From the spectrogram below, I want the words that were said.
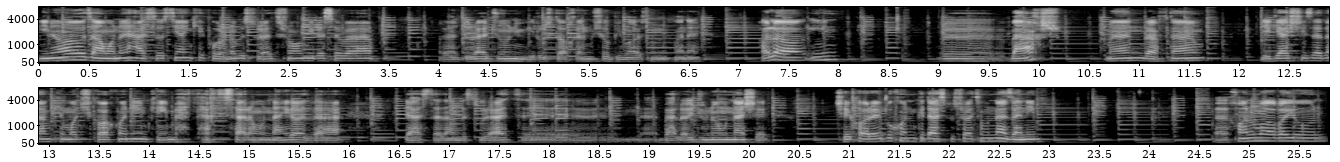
اینا زمانهای حساسی هن که کرونا به صورت شما می‌رسه و دور از جون ویروس داخل میشه و بیمارتون می‌کنه. حالا این بخش من رفتم یه گشتی زدم که ما چیکار کنیم که این بدبختی سرمون نیاد و دست دادم به صورت بلای جونمون نشه. چه کارهایی بکنیم که دست به صورتمون نزنیم؟ خانم آقایون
